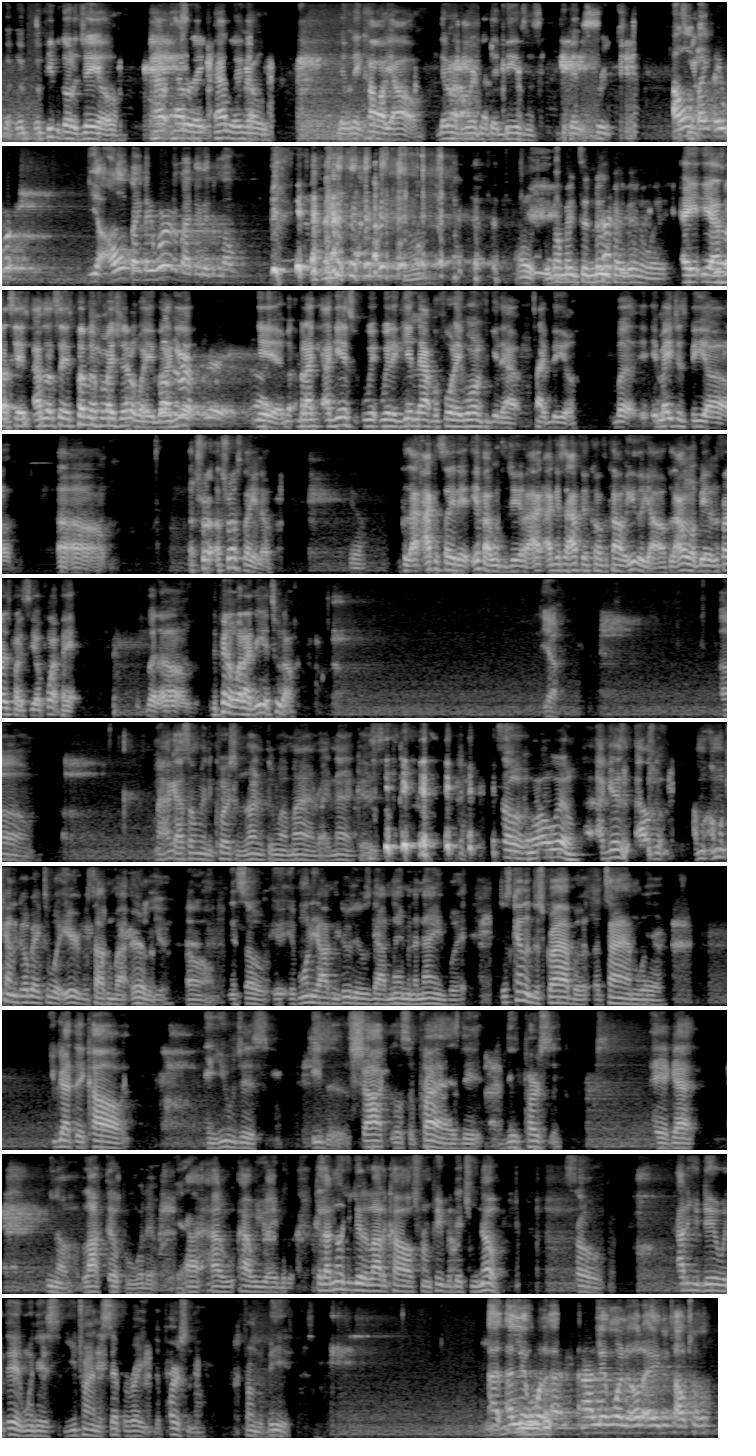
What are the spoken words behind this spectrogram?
when, when people go to jail how, how do they how do they know that when they call y'all they don't have to worry about their business in the streets I don't think they were. Yeah, I don't think they worried about that at the moment. Hey, they're gonna make it to the newspaper anyway. hey yeah i was about to say i was about to say it's public information anyway but i Fuck the get record, Yeah, but, but I, I guess with, with it getting out before they wanted to get out type deal. But it, it may just be uh, uh, um, a, tr- a trust thing though. Yeah. Because I, I can say that if I went to jail, I, I guess I feel comfortable calling either of y'all because I don't want to be in the first place. To your point, Pat. But um, depending on what I did too, though. Yeah um man i got so many questions running through my mind right now because so with them. I guess I was. Gonna, I'm, I'm gonna kind of go back to what Eric was talking about earlier. Um, and so, if, if one of y'all can do this without naming a name, but just kind of describe a, a time where you got that call and you were just either shocked or surprised that this person had got you know locked up or whatever? How how how were you able to? Because I know you get a lot of calls from people that you know. So how do you deal with it when it's you trying to separate the personal from the business? I, I let one. I, I let one of the other agents talk to him.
